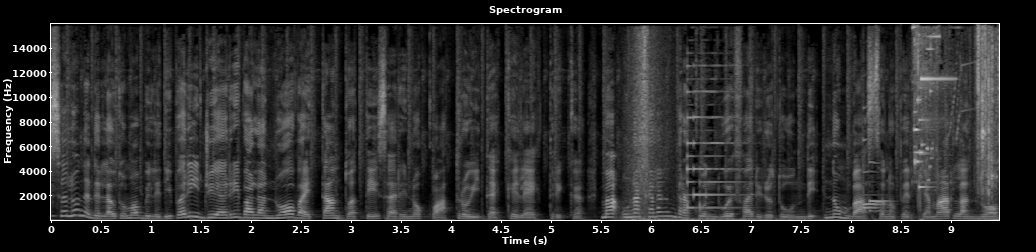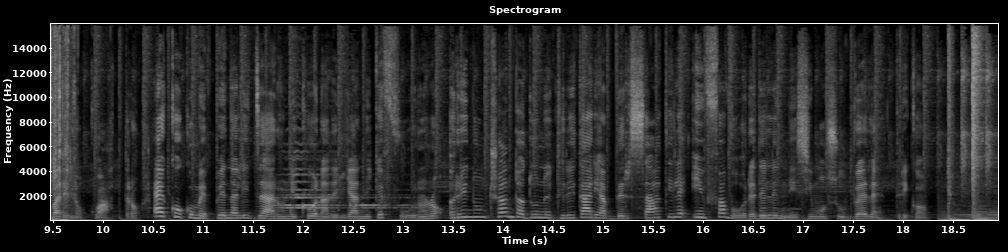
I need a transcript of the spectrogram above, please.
Salone dell'automobile di Parigi arriva la nuova e tanto attesa Renault 4 e-Tech Electric, ma una calandra con due fari rotondi non bastano per chiamarla nuova Renault 4. Ecco come penalizzare un'icona degli anni che furono rinunciando ad un'utilitaria versatile in favore dell'ennesimo SUV elettrico.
